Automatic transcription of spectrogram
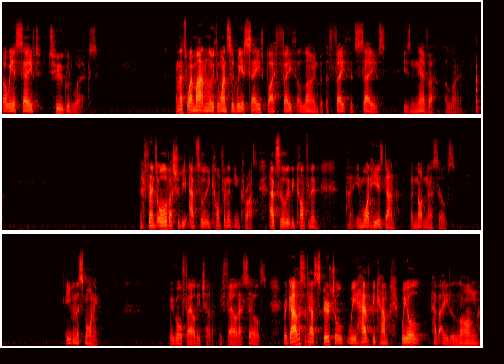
but we are saved to good works. And that's why Martin Luther once said, We are saved by faith alone, but the faith that saves is never alone. Now, friends, all of us should be absolutely confident in Christ, absolutely confident uh, in what He has done, but not in ourselves. Even this morning, we've all failed each other. We failed ourselves. Regardless of how spiritual we have become, we all have a long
